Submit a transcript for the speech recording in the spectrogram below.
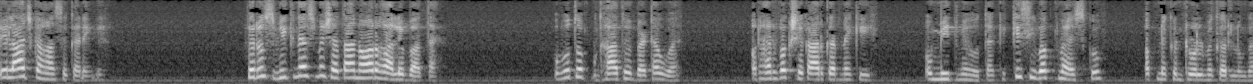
علاج کہاں سے کریں گے؟ پھر اس ویکنیس میں شیطان اور غالب آتا ہے۔ وہ تو گھات میں بیٹھا ہوا ہے۔ اور ہر وقت شکار کرنے کی امید میں ہوتا ہے کہ کسی وقت میں اس کو اپنے کنٹرول میں کر لوں گا۔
